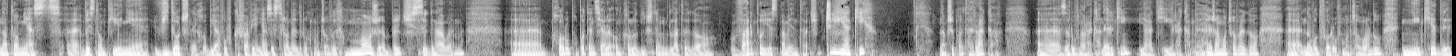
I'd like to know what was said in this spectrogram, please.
Natomiast e, wystąpienie widocznych objawów krwawienia ze strony dróg moczowych może być sygnałem e, chorób o potencjale onkologicznym, dlatego warto jest pamiętać, Czyli że jakich? na przykład raka, zarówno raka nerki, jak i raka pęcherza moczowego, e, nowotworów moczowodu, niekiedy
